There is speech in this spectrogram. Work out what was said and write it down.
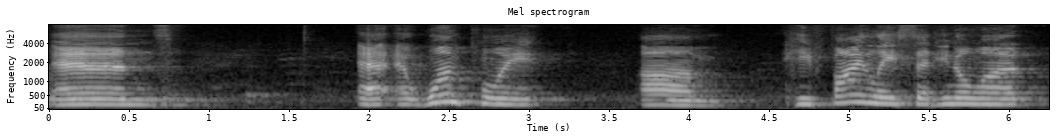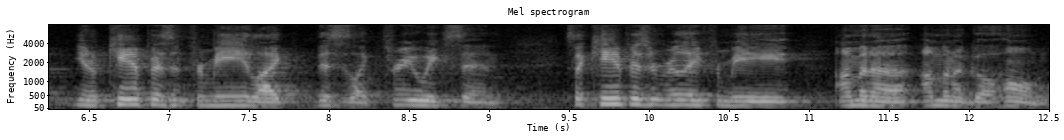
And at, at one point, um, he finally said, you know what? You know, camp isn't for me. Like, this is like three weeks in. Like, camp isn't really for me. I'm to I'm gonna go home.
